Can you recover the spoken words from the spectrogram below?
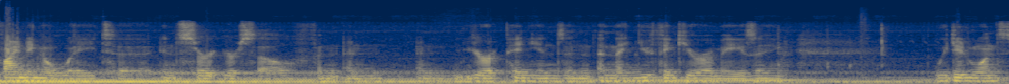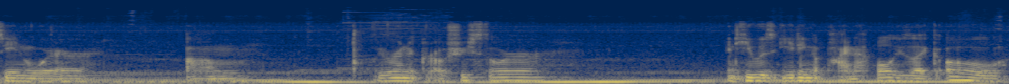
finding a way to insert yourself and, and, and your opinions, and, and then you think you're amazing. We did one scene where um, we were in a grocery store and he was eating a pineapple. He's like, oh,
